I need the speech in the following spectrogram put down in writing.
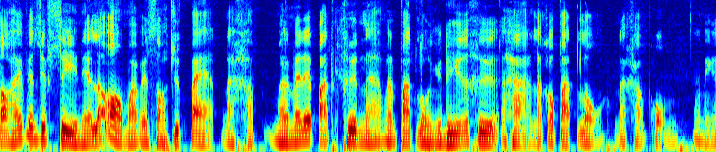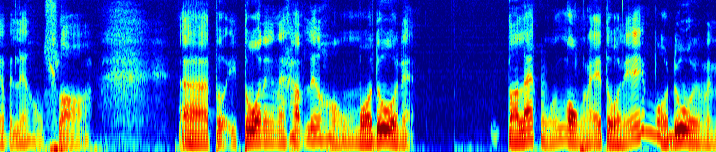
ต่อให้เป็น 14 เนี่ย แล้วออกมาเป็น 2.8 นะครับ มันไม่ได้ปัดขึ้นนะ มันปัดลงอยู่ดีก็คือหารแล้วก็ปัดลงนะครับผม อันนี้ก็เป็นเรื่องของ floor เอ่อ ตัวอีกตัวหนึ่งนะครับ เรื่องของโมดูลเนี่ย ตอนแรกผมก็งงนะไอตัวนี้โมดูลมัน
